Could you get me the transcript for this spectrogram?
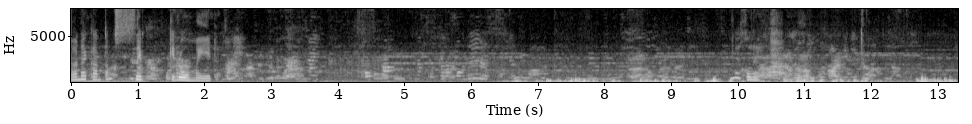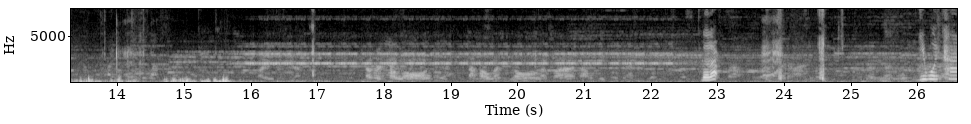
แล้วได้กันตั้งสิบกิโลเมตร นี่คนเลยเดี๋ยวละยี่บุยค่ะ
